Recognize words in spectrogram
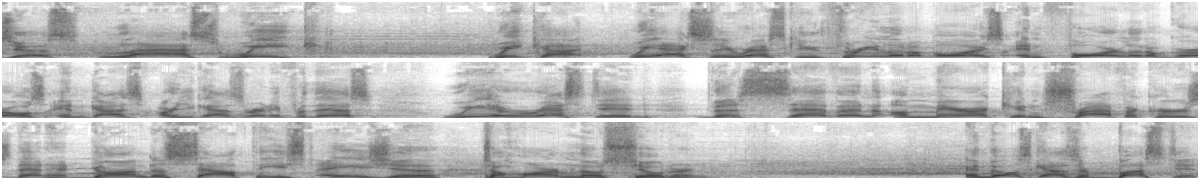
Just last week, we caught, we actually rescued three little boys and four little girls. And guys, are you guys ready for this? We arrested the seven American traffickers that had gone to Southeast Asia to harm those children. And those guys are busted.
